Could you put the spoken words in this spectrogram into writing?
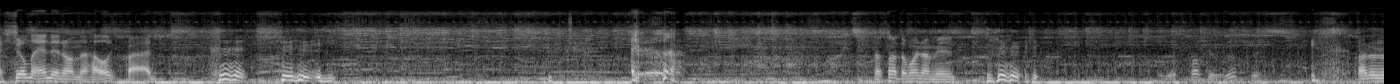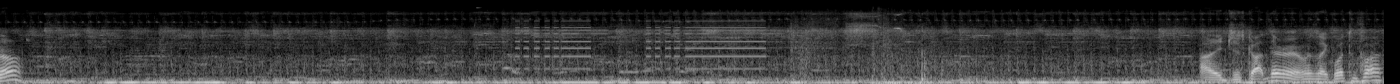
I still landed on the helipad. That's not the one I'm in. What the fuck is this thing? I don't know. I just got there and I was like, what the fuck?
